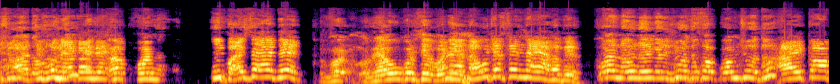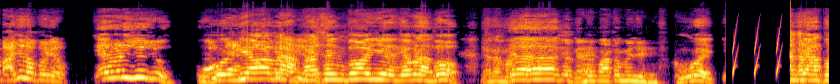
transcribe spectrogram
શું હવે શું ના શું. રહેવું પડશે નવું ચેક કરીને આયા ખબર. કોઈ નવું નહીં કરી શું હતું? કોઈ કોમ શું હતું? આ એક તો આ ભાજીલો પડ્યો. એન વળી શું? શું બોલિયા હમણાં કાસન દો ઈ હમણાં દો હોય. ત્યાં તો.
